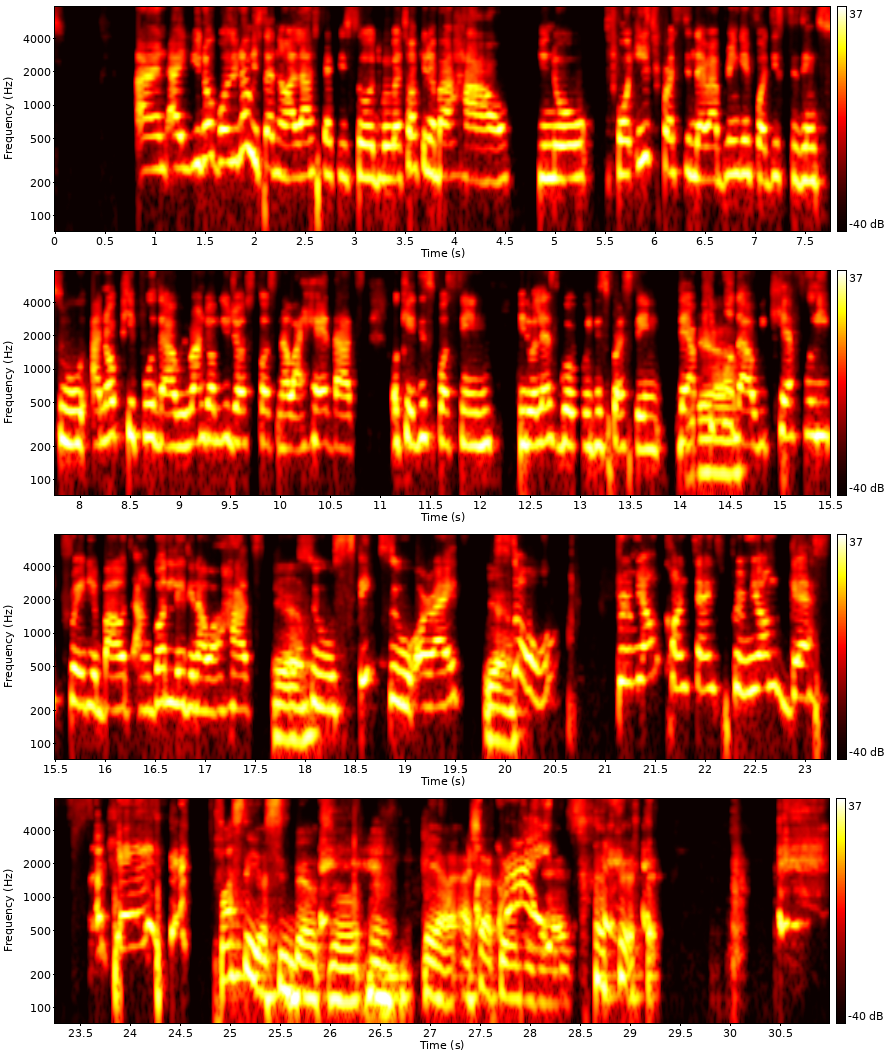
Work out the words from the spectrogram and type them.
and i you know but you know we said in our last episode we were talking about how you know for each person that we're bringing for this season two are not people that we randomly just thought in our head that okay this person you know let's go with this person there are Yeah. people that we carefully prayed about and god laid in our hearts yeah. to speak to all right Yeah. so premium content premium guests okay Fasten your seatbelt. So, mm. yeah, I shall tell Right. you guys.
